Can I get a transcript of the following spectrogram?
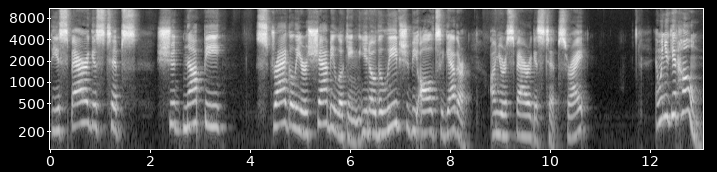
The asparagus tips should not be straggly or shabby looking. You know, the leaves should be all together on your asparagus tips, right? And when you get home,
